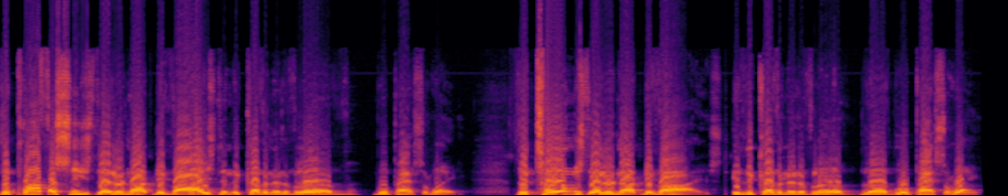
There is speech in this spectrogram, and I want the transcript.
The prophecies that are not devised in the covenant of love will pass away. The tongues that are not devised in the covenant of love, love will pass away.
